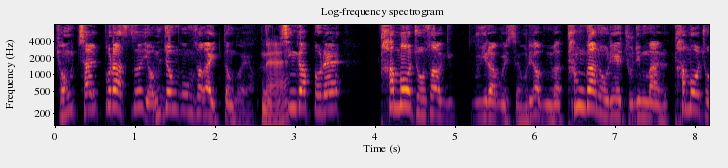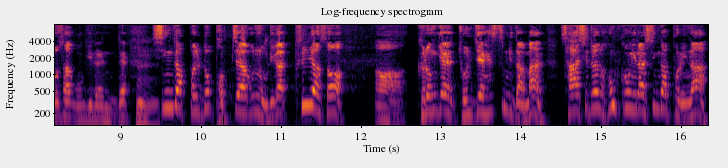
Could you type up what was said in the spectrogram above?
경찰 플러스 염정공사가 있던 거예요. 네. 싱가포르에 탐호조사국이라고 있어요. 우리가 보면 탐관오리의 줄임말 탐호조사국이라는데 음. 싱가폴도 법제하고는 우리가 틀려서 어, 그런 게 존재했습니다만 사실은 홍콩이나 싱가포르나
